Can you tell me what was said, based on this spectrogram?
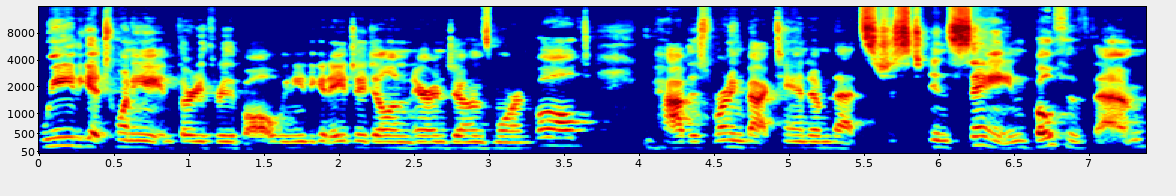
we need to get 28 and 33 the ball. We need to get AJ Dillon and Aaron Jones more involved. You have this running back tandem that's just insane, both of them.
